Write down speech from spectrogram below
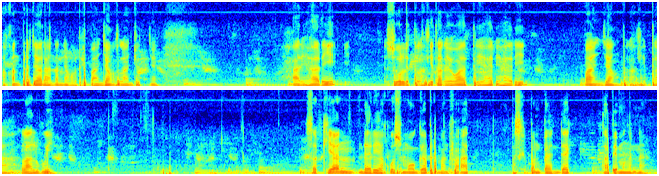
akan perjalanan yang lebih panjang selanjutnya. Hari-hari sulit telah kita lewati, hari-hari panjang telah kita lalui. Sekian dari aku, semoga bermanfaat, meskipun pendek tapi mengena.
